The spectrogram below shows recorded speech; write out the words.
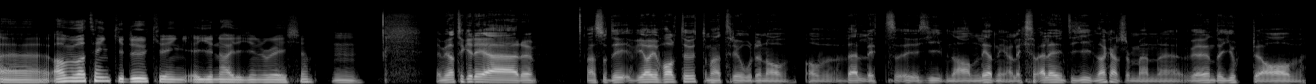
eh, ja men vad tänker du kring United Generation? Mm. Jag tycker det är, alltså det, vi har ju valt ut de här tre orden av, av väldigt eh, givna anledningar, liksom. eller inte givna kanske, men eh, vi har ju ändå gjort det av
